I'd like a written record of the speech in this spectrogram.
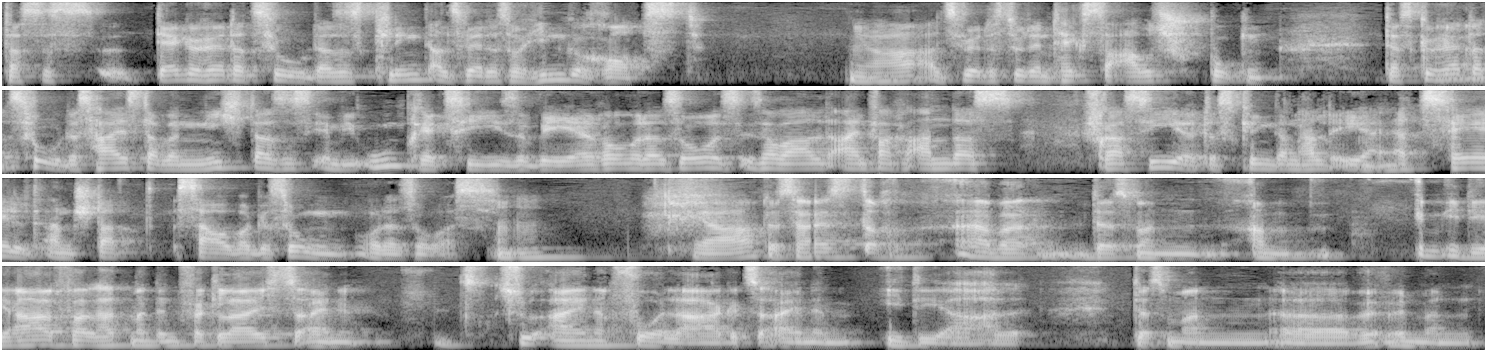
Das ist, der gehört dazu, dass es klingt, als wäre das so hingerotzt. Mhm. Ja, als würdest du den Text so ausspucken. Das gehört ja. dazu. Das heißt aber nicht, dass es irgendwie unpräzise wäre oder so. Es ist aber halt einfach anders phrasiert. Das klingt dann halt eher mhm. erzählt, anstatt sauber gesungen oder sowas. Mhm. Ja. Das heißt doch aber, dass man am, im Idealfall hat man den Vergleich zu, einem, zu einer Vorlage, zu einem Ideal, dass man, äh, wenn man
